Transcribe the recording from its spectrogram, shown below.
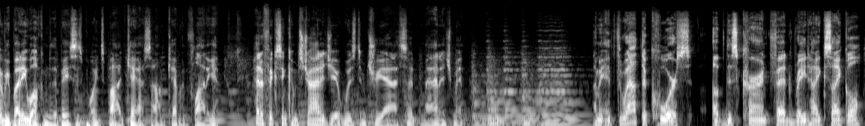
everybody, welcome to the Basis Points Podcast. I'm Kevin Flanagan, head of fixed income strategy at WisdomTree Asset Management. I mean, throughout the course of this current Fed rate hike cycle,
